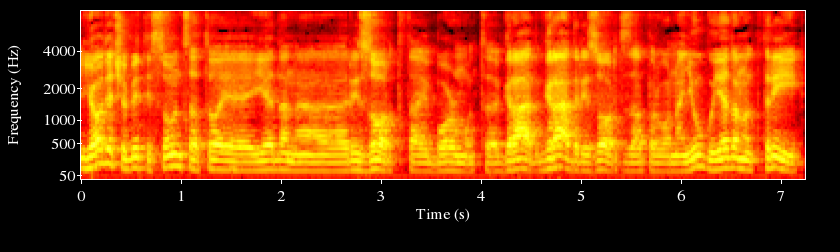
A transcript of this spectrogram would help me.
I ovdje će biti sunca, to je jedan e, resort, taj Bournemouth, grad, grad resort zapravo na jugu, jedan od tri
